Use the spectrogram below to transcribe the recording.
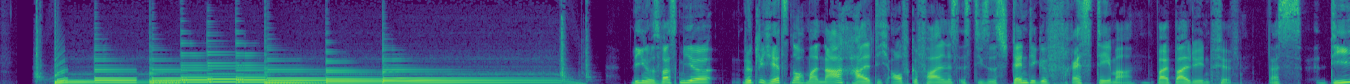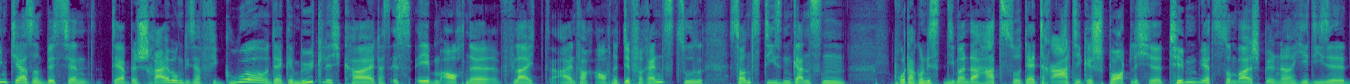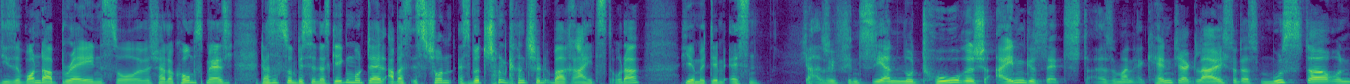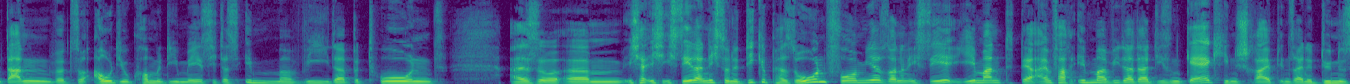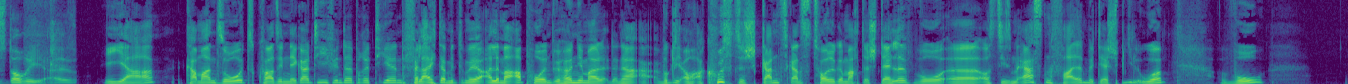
Linus, was mir wirklich jetzt nochmal nachhaltig aufgefallen ist, ist dieses ständige Fressthema bei Balduin Pfiff. Das dient ja so ein bisschen der Beschreibung dieser Figur und der Gemütlichkeit. Das ist eben auch eine, vielleicht einfach auch eine Differenz zu sonst diesen ganzen Protagonisten, die man da hat. So der drahtige, sportliche Tim jetzt zum Beispiel, ne? Hier diese, diese Wonder Brains, so Sherlock Holmes mäßig. Das ist so ein bisschen das Gegenmodell, aber es ist schon, es wird schon ganz schön überreizt, oder? Hier mit dem Essen. Ja, also ich finde es sehr notorisch eingesetzt. Also man erkennt ja gleich so das Muster und dann wird so Audio-Comedy-mäßig das immer wieder betont. Also ähm, ich, ich, ich sehe da nicht so eine dicke Person vor mir, sondern ich sehe jemand, der einfach immer wieder da diesen Gag hinschreibt in seine dünne Story. Also. Ja, kann man so quasi negativ interpretieren. Vielleicht, damit wir alle mal abholen, wir hören hier mal eine wirklich auch akustisch ganz, ganz toll gemachte Stelle, wo äh, aus diesem ersten Fall mit der Spieluhr, wo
